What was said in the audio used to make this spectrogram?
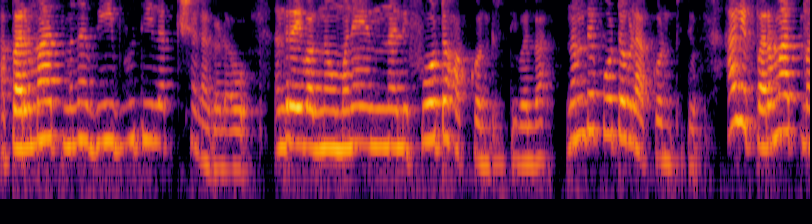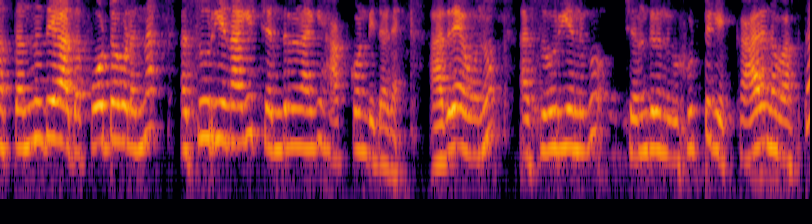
ಆ ಪರಮಾತ್ಮನ ವಿಭೂತಿ ಲಕ್ಷಣಗಳವು. ಅಂದ್ರೆ ಇವಾಗ ನಾವು ಮನೆಯಲ್ಲಿ ಫೋಟೋ ಹಾಕ್ಕೊಂಡಿರ್ತೀವಲ್ವಾ? ನಮ್ದೇ ಫೋಟೋಗಳು ಹಾಕ್ಕೊಂಡಿರ್ತೀವಿ. ಹಾಗೆ ಪರಮಾತ್ಮ ತನ್ನದೇ ಆದ ಫೋಟೋಗಳನ್ನ ಆ ಸೂರ್ಯನಾಗಿ, ಚಂದ್ರನಾಗಿ ಹಾಕ್ಕೊಂಡಿದ್ದಾನೆ. ಆದ್ರೆ ಅವನು ಆ ಸೂರ್ಯನಿಗೂ, ಚಂದ್ರನಿಗೂ ಹುಟ್ಟಿಗೆ ಕಾರಣವಾಗ್ತಾ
